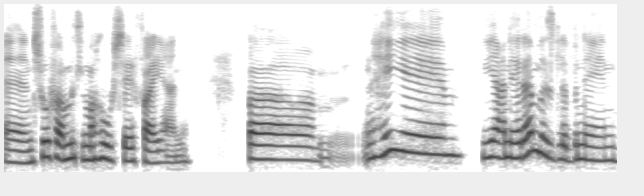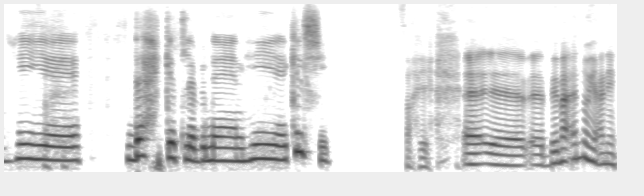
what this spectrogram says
آه، نشوفها مثل ما هو شافها يعني. فهي يعني رمز لبنان هي ضحكة لبنان هي كل شيء صحيح. بما إنه يعني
